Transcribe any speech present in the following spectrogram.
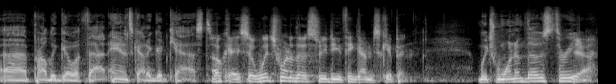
uh, probably go with that, and it's got a good cast. okay, so which one of those three do you think I'm skipping? Which one of those three? Yeah.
